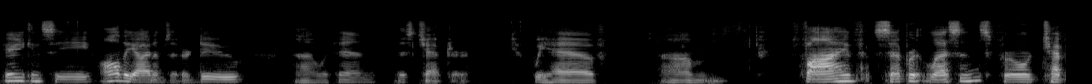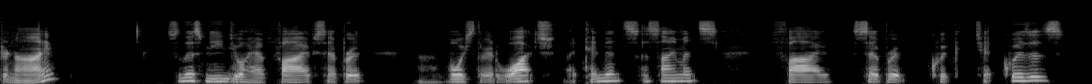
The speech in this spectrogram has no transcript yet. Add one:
Here you can see all the items that are due uh, within this chapter. We have um, five separate lessons for Chapter 9. So this means you'll have five separate uh, VoiceThread Watch attendance assignments, five separate quick check quizzes,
